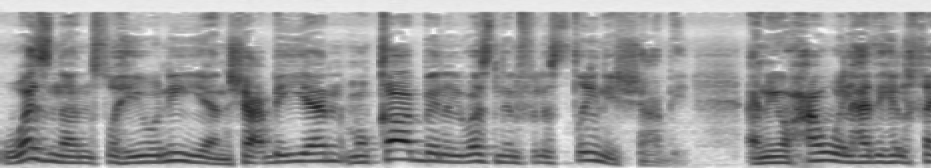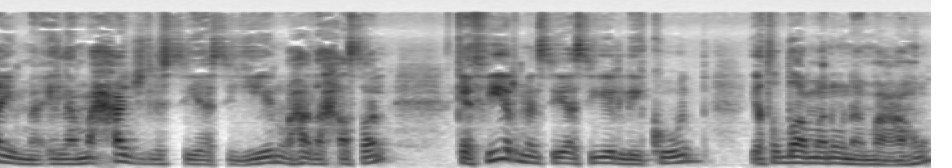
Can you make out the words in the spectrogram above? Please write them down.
وزنا صهيونيا شعبيا مقابل الوزن الفلسطيني الشعبي أن يحول هذه الخيمة إلى محج للسياسيين وهذا حصل كثير من سياسيي الليكود يتضامنون معه.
